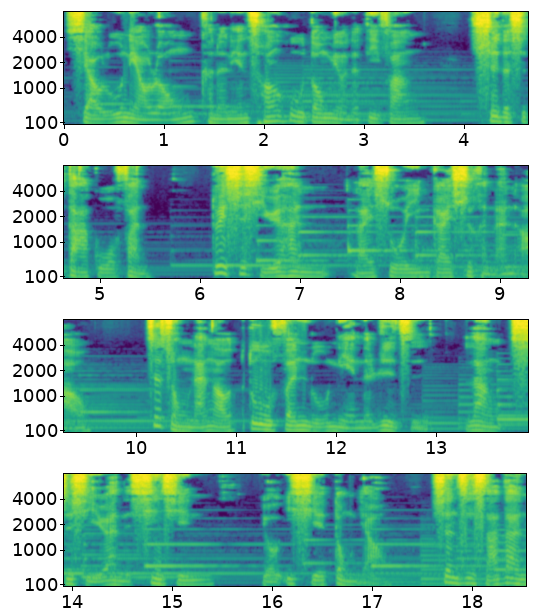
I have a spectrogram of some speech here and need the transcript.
小如鸟笼，可能连窗户都没有的地方，吃的是大锅饭，对施洗约翰来说应该是很难熬。这种难熬度分如年的日子，让施洗约翰的信心有一些动摇，甚至撒旦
